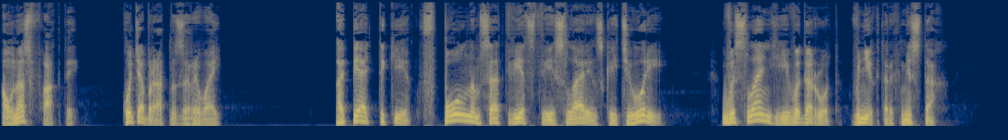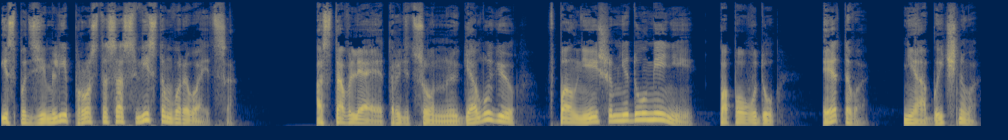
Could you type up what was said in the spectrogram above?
а у нас факты. Хоть обратно зарывай. Опять-таки, в полном соответствии с ларинской теорией, в Исландии водород в некоторых местах из-под земли просто со свистом вырывается, оставляя традиционную геологию в полнейшем недоумении по поводу этого необычного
